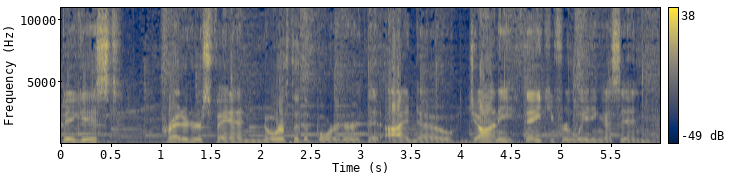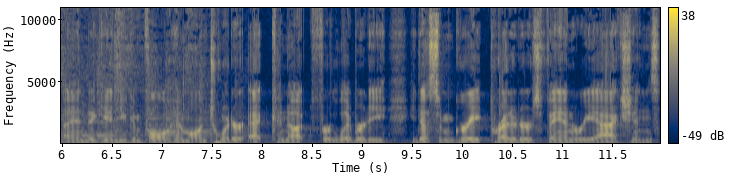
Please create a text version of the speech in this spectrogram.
Biggest Predators fan north of the border that I know. Johnny, thank you for leading us in. And again, you can follow him on Twitter at Canuck for Liberty. He does some great Predators fan reactions,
